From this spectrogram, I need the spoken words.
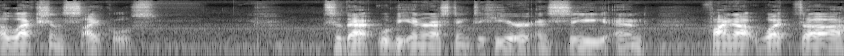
election cycles. So that will be interesting to hear and see and find out what uh,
